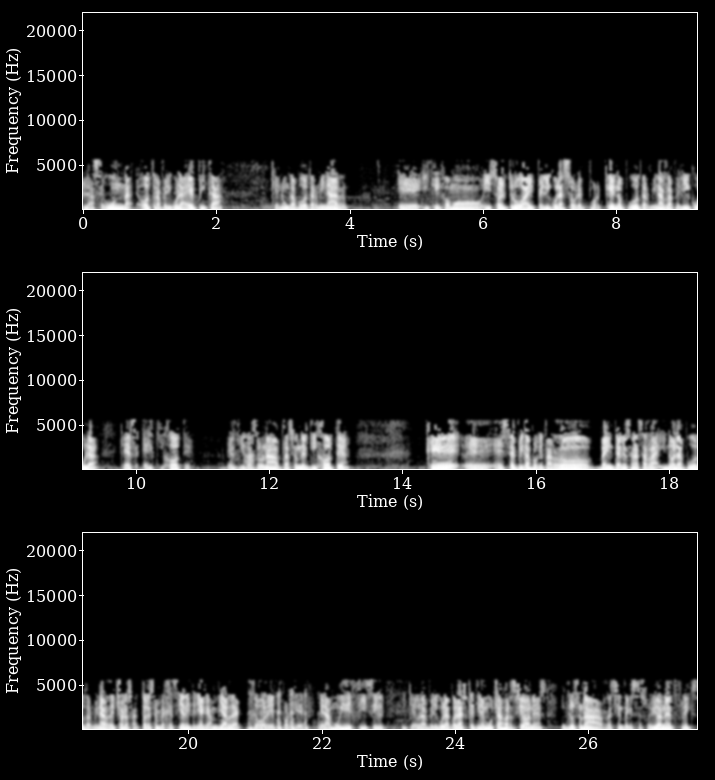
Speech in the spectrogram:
la segunda, otra película épica que nunca pudo terminar. eh, y que como hizo el True hay películas sobre por qué no pudo terminar la película, que es El Quijote. Él quiso Ah. hacer una adaptación del Quijote que eh, es épica porque tardó 20 años en hacerla y no la pudo terminar. De hecho, los actores envejecían y tenía que cambiar de actores porque era muy difícil y quedó una película collage que tiene muchas versiones, incluso una reciente que se subió a Netflix,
